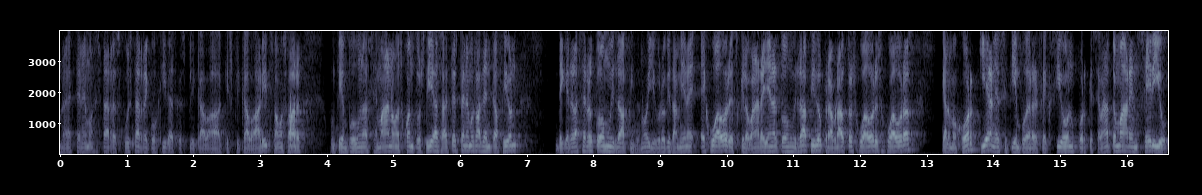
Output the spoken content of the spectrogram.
Una vez tenemos estas respuestas recogidas que explicaba, que explicaba Aritz, vamos a dar un tiempo de una semana, unos cuantos días. A veces tenemos la tentación de querer hacerlo todo muy rápido, ¿no? Yo creo que también hay, jugadores que lo van a rellenar todo muy rápido, pero habrá otros jugadores o jugadoras que a lo mejor quieran ese tiempo de reflexión porque se van a tomar en serio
